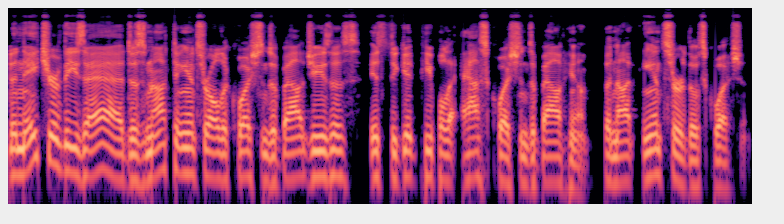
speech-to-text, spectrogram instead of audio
The nature of these ads is not to answer all the questions about Jesus, it's to get people to ask questions about him, but not answer those questions.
